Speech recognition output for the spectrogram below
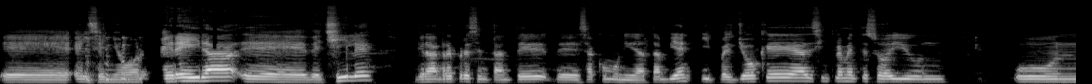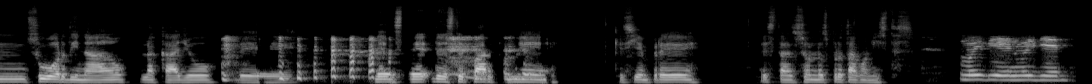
eh, el señor Pereira eh, de Chile, gran representante de esa comunidad también, y pues yo que simplemente soy un, un subordinado lacayo de, de, este, de este parque que siempre están, son los protagonistas. Muy bien, muy bien.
